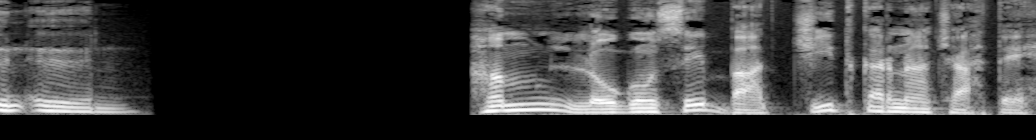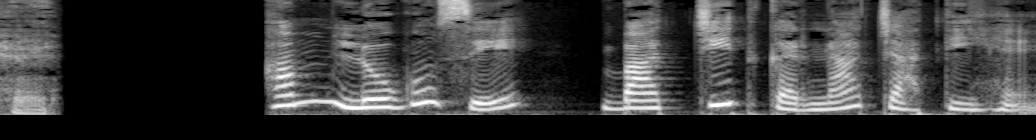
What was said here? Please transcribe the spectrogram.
อื่น हम लोगों से बातचीत करना चाहते हैं हम लोगों से बातचीत करना चाहती हैं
